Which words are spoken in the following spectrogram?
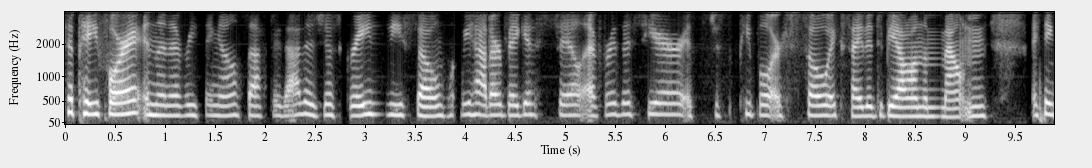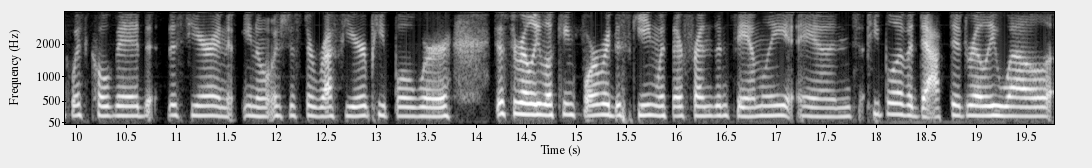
to pay for it, and then everything else after that is just gravy. So we had our biggest sale ever this year. It's just people are so excited to be out on the mountain. I think with COVID this year, and you know, it was just a rough year. People were just really looking forward to skiing with their friends and family, and people have adapted really well.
